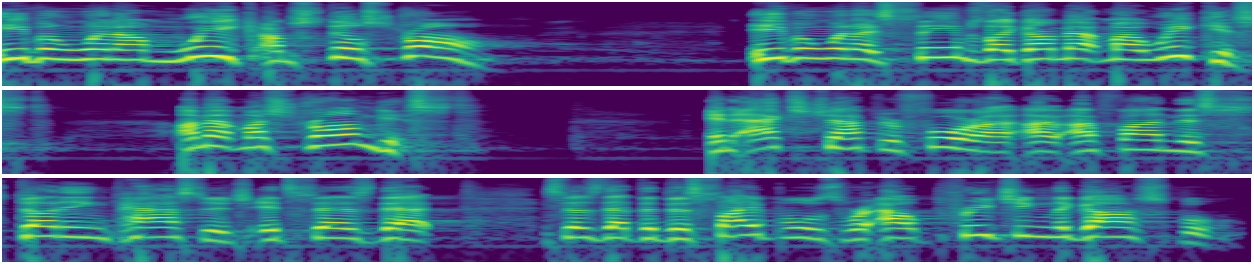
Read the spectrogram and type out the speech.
even when I'm weak, I'm still strong. Even when it seems like I'm at my weakest, I'm at my strongest. In Acts chapter 4, I, I find this stunning passage. It says that it says that the disciples were out preaching the gospel.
